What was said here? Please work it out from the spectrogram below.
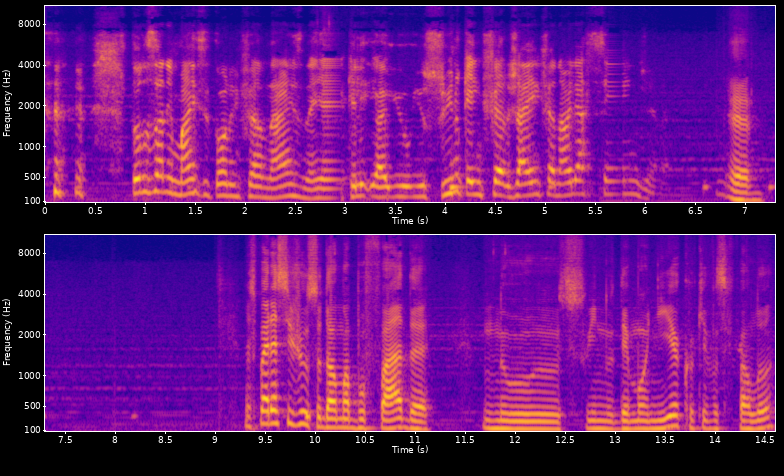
Todos os animais se tornam infernais, né? E, aquele, e, o, e o suíno que é infer- já é infernal, ele acende, né? É. Mas parece justo dar uma bufada no suíno demoníaco que você falou,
